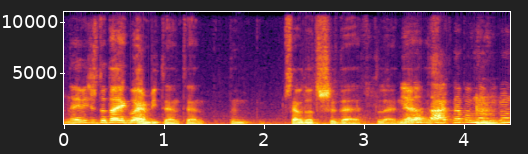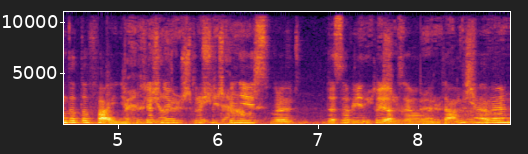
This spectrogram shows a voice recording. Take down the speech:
No i widzisz, dodaje głębi ten, ten, ten pseudo 3D w tle, nie? Nie, no tak, na pewno wygląda to fajnie. Chociaż nie wiem, czy troszeczkę nie jest wręcz dezorientujące momentami, ale...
